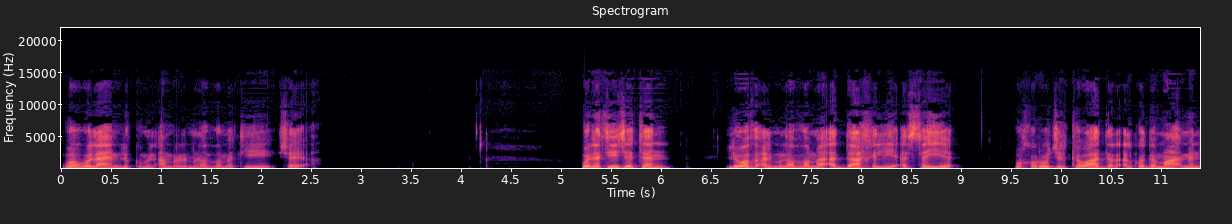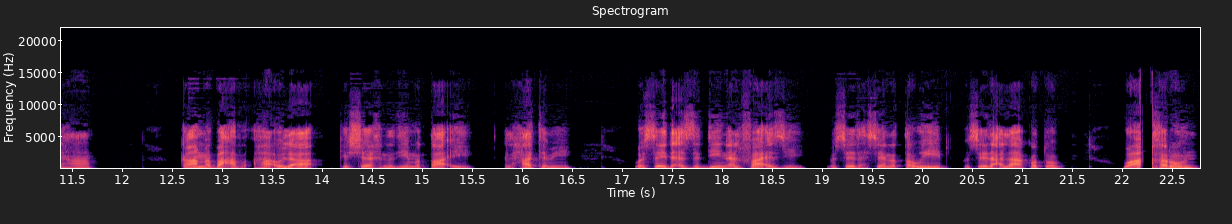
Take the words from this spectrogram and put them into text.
وهو لا يملك من أمر المنظمة شيئا. ونتيجة لوضع المنظمة الداخلي السيء وخروج الكوادر القدماء منها قام بعض هؤلاء كالشيخ نديم الطائي الحاتمي والسيد عز الدين الفائزي والسيد حسين الطويل والسيد علاء قطب وآخرون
